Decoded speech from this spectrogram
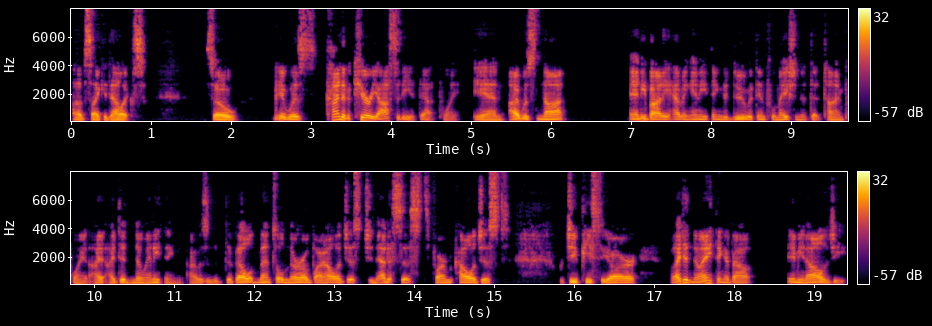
of psychedelics. So it was kind of a curiosity at that point, and I was not anybody having anything to do with inflammation at that time point. I, I didn't know anything. I was a developmental neurobiologist, geneticist, pharmacologist, GPCR, but I didn't know anything about immunology.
